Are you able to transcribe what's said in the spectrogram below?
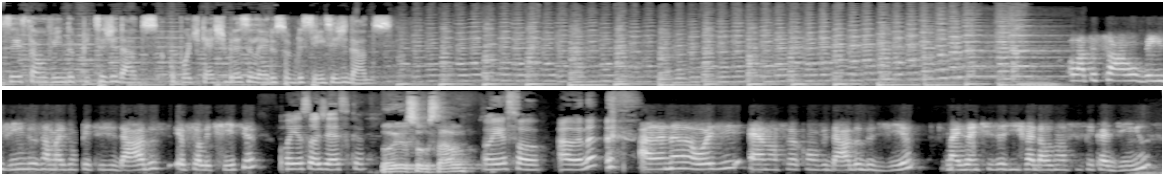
Você está ouvindo Pizza de Dados, o podcast brasileiro sobre ciência de dados. Olá, pessoal, bem-vindos a mais um Pizza de Dados. Eu sou a Letícia. Oi, eu sou a Jéssica. Oi, eu sou o Gustavo. Oi, eu sou a Ana. A Ana hoje é a nossa convidada do dia, mas antes a gente vai dar os nossos recadinhos.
